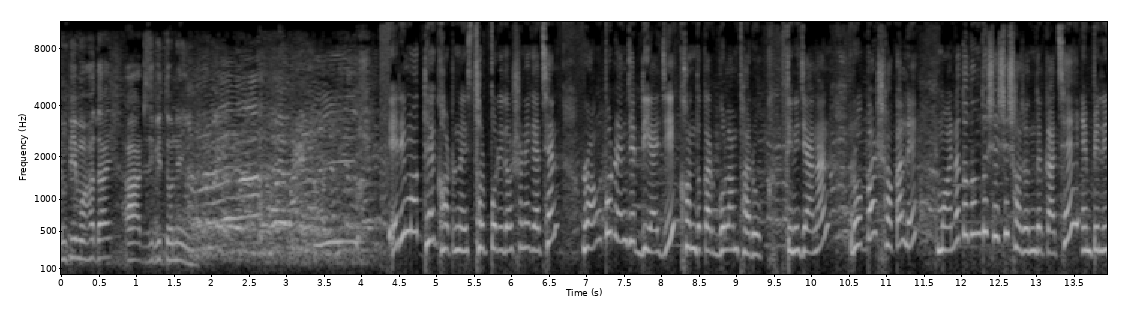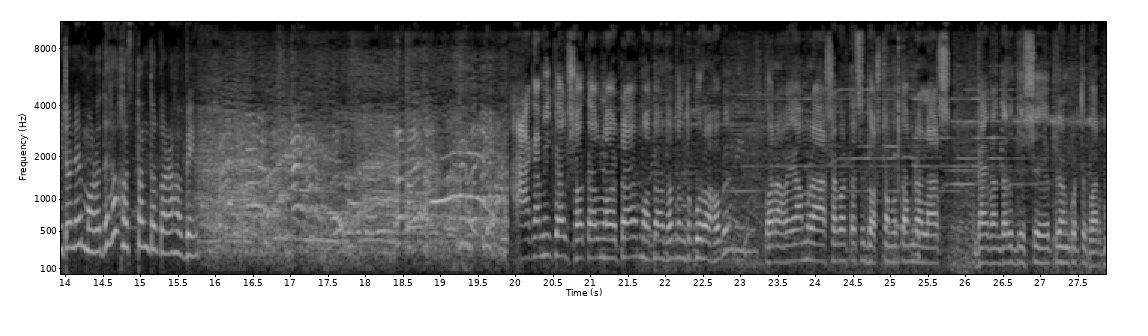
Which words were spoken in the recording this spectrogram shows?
এমপি মহোদয় আর জীবিত নেই। এরই মধ্যে ঘটনাস্থল পরিদর্শনে গেছেন রংপুর রেঞ্জের ডিআইজি খন্দকার গোলাম ফারুক। তিনি জানান, রোববার সকালে ময়নাতদন্ত শেষে স্বজনদের কাছে এমপি লিটনের মরদেহ হস্তান্তর করা হবে। আগামীকাল সকাল নয়টা ময়নাতদন্ত করা হবে। করা হয় আমরা আশা করতেছি দশটার মধ্যে আমরা লাশ গাইবান্ধার উদ্দেশ্যে প্রেরণ করতে পারব।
